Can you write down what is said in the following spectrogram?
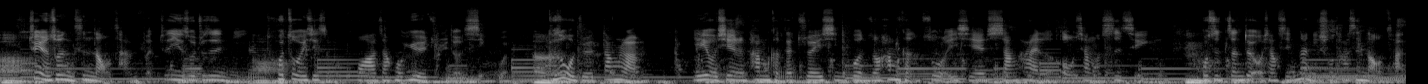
啊、嗯，就有人说你是脑残粉，就意思说就是你会做一些什么夸张或越矩的行为。嗯，可是我觉得当然也有些人，他们可能在追星的过程中，他们可能做了一些伤害了偶像的事情，嗯、或是针对偶像事情，那你说他是脑残？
